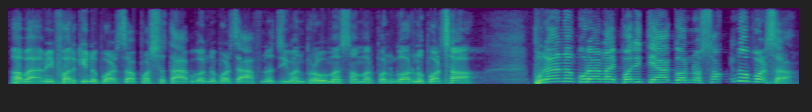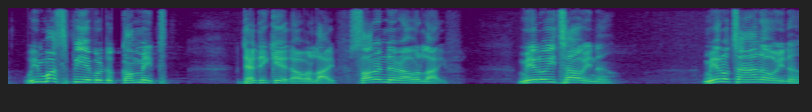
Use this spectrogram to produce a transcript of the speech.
अब हामी फर्किनुपर्छ पश्चाताप गर्नुपर्छ आफ्नो जीवन प्रभुमा समर्पण गर्नुपर्छ। पुरानो कुरालाई परित्याग गर्न सक्नुपर्छ। We must be able to commit dedicate our life surrender our life मेरो इच्छा होइन। मेरो चाहना होइन।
